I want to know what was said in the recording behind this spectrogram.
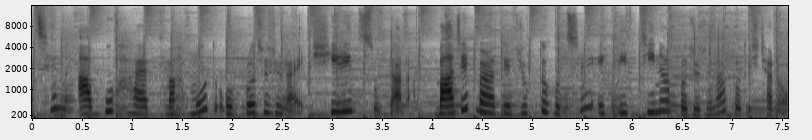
আছেন আব্বু হায়াত মাহমুদ ও প্রযোজনায় শিরিন সুলতানা। বাজেট বাড়াতে যুক্ত হচ্ছে একটি চীনা প্রযোজনা প্রতিষ্ঠানও।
